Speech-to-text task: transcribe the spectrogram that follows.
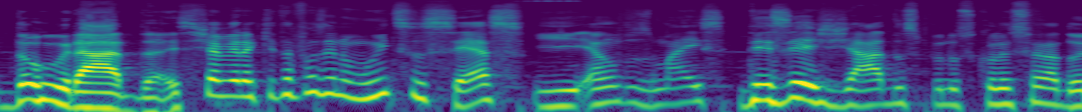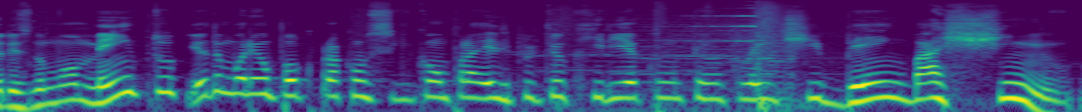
dourada. Esse chaveiro aqui tá fazendo muito sucesso e é um dos mais desejados pelos colecionadores no momento. E eu demorei um pouco para conseguir comprar ele porque eu queria com um template bem baixinho.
